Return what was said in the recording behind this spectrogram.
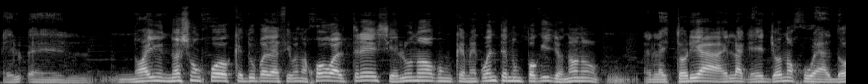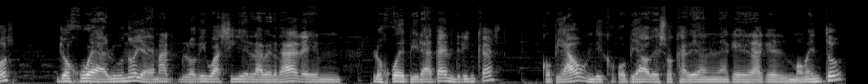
El- el- no, hay, no son juegos que tú puedas decir, bueno, juego al 3 y el 1 con que me cuenten un poquillo. No, no. En la historia es la que es. Yo no jugué al 2, yo jugué al 1 y además lo digo así, en la verdad, en, lo jugué pirata en Dreamcast, copiado, un disco copiado de esos que habían en aquel, aquel momento.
